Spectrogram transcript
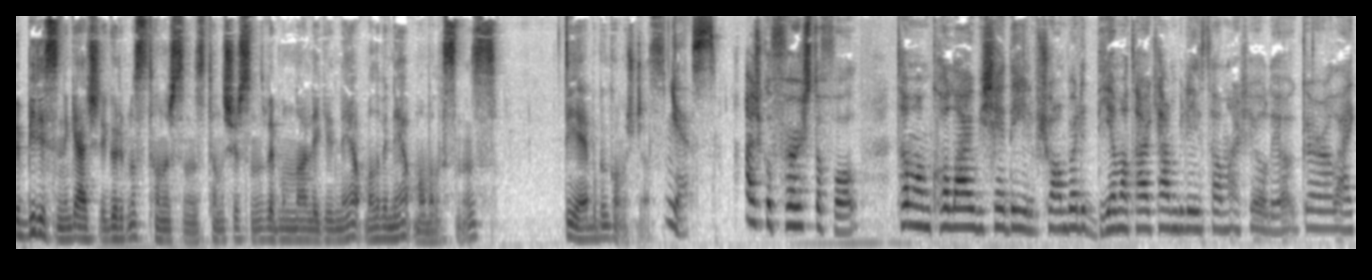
Ve birisini gerçekten görüp nasıl tanırsınız, tanışırsınız ve bunlarla ilgili ne yapmalı ve ne yapmamalısınız diye bugün konuşacağız. Yes. Aşkım first of all tamam kolay bir şey değil. Şu an böyle DM atarken bile insanlar şey oluyor. Girl I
